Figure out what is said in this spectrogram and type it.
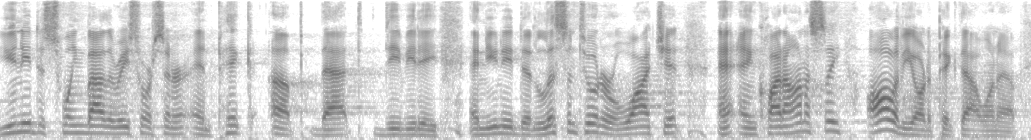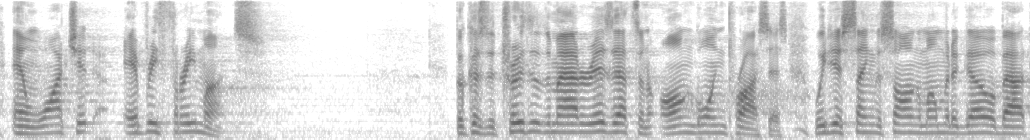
you need to swing by the Resource Center and pick up that DVD. And you need to listen to it or watch it. And, and quite honestly, all of you ought to pick that one up and watch it every three months. Because the truth of the matter is, that's an ongoing process. We just sang the song a moment ago about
